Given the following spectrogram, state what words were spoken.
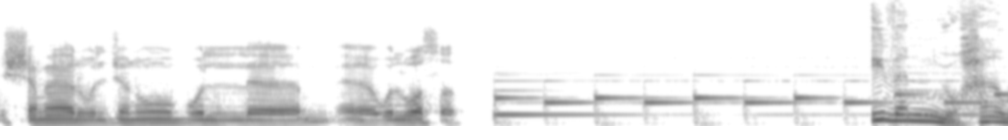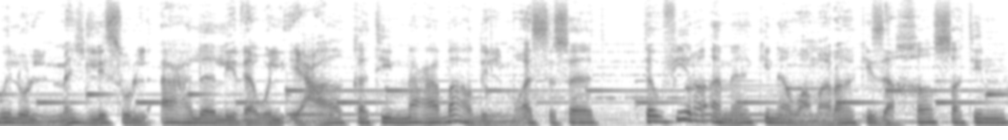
الشمال والجنوب آه، والوسط. إذا يحاول المجلس الأعلى لذوي الإعاقة مع بعض المؤسسات توفير أماكن ومراكز خاصة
